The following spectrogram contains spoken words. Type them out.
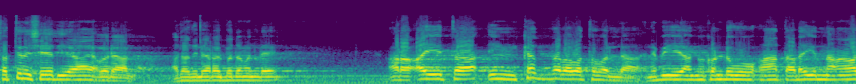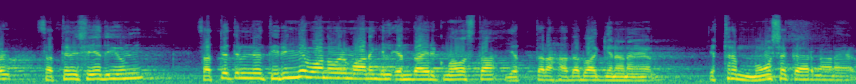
സത്യനിഷേധിയായ ഒരാൾ. അത് അതിലേറെ അത്ഭുതമല്ലേ നബിയെ അങ്ങ് കണ്ടുവോ? ആ തടയുന്ന ആൾ സത്യനിഷേധിയും സത്യത്തിൽ നിന്ന് തിരിഞ്ഞു പോന്നവനുമാണെങ്കിൽ എന്തായിരിക്കും അവസ്ഥ? എത്ര ഹതഭാഗ്യനാണ് അയാൾ. എത്ര മോശക്കാരനാണ് അയാൾ.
